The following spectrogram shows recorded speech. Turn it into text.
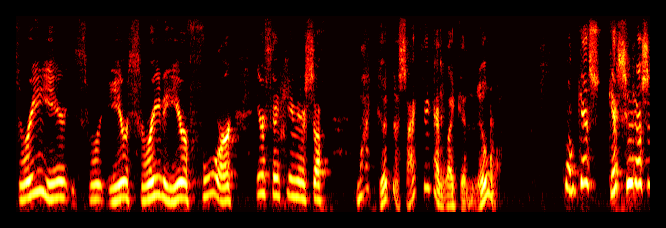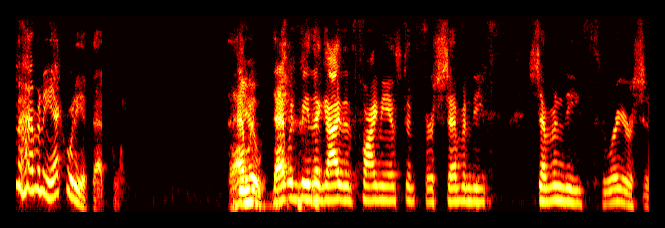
three year year three to year four, you're thinking to yourself, my goodness, I think I'd like a new one. Well, guess guess who doesn't have any equity at that point? That You. would that would be the guy that financed it for 70, 73 or so,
